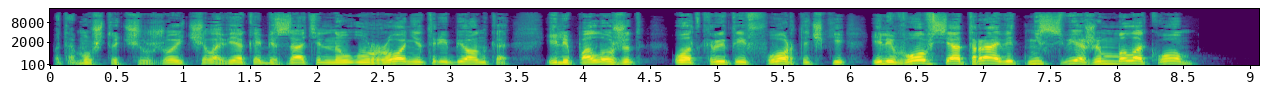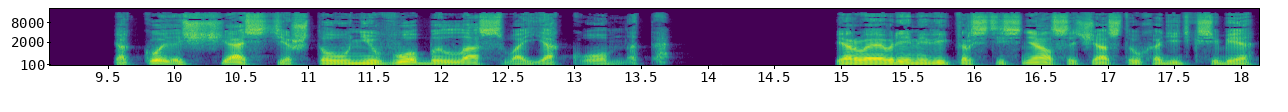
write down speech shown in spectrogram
потому что чужой человек обязательно уронит ребенка или положит у открытой форточки или вовсе отравит несвежим молоком. Какое счастье, что у него была своя комната! Первое время Виктор стеснялся часто уходить к себе,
